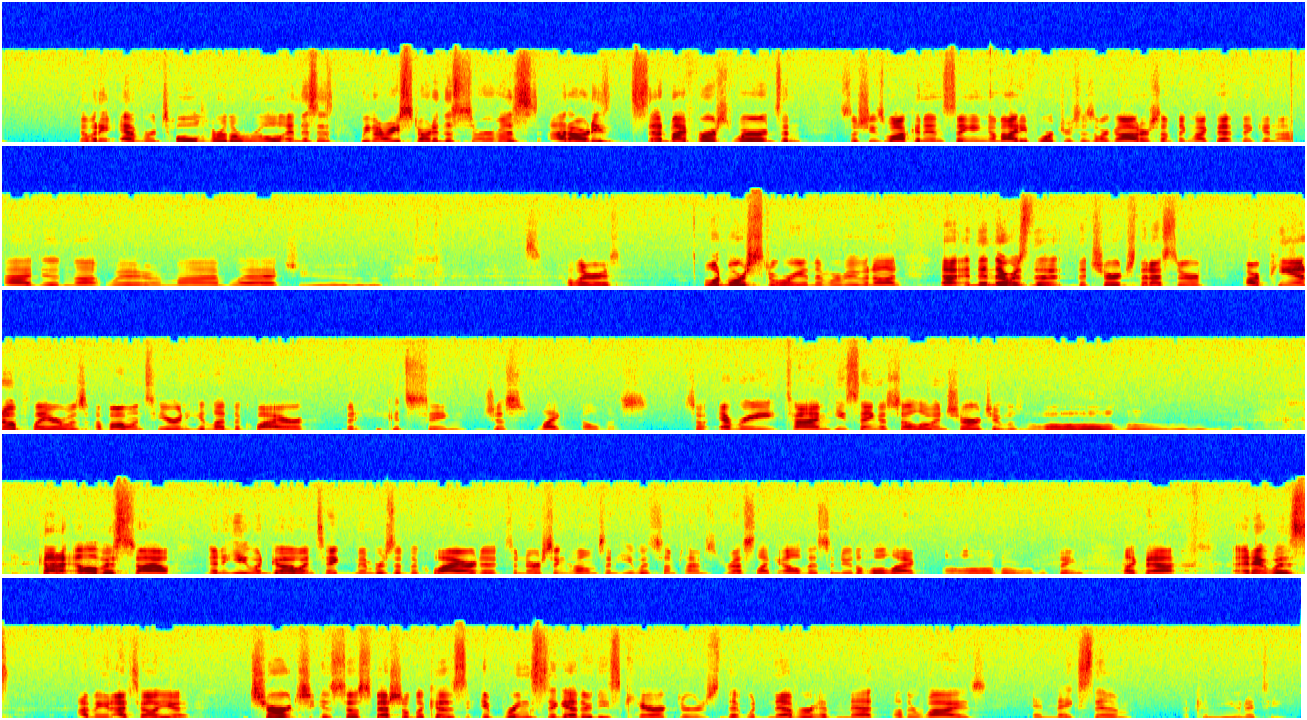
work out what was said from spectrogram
Nobody ever told her the rule. And this is, we've already started the service. I'd already said my first words. And so she's walking in singing A Mighty Fortress is Our God or something like that, thinking, I did not wear my black shoes. It's hilarious. One more story, and then we're moving on. Uh, and then there was the, the church that I served. Our piano player was a volunteer, and he led the choir, but he could sing just like Elvis. So every time he sang a solo in church, it was, oh, kind of Elvis style. And he would go and take members of the choir to, to nursing homes, and he would sometimes dress like Elvis and do the whole, like, oh, thing like that. And it was, I mean, I tell you, church is so special because it brings together these characters that would never have met otherwise and makes them a community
